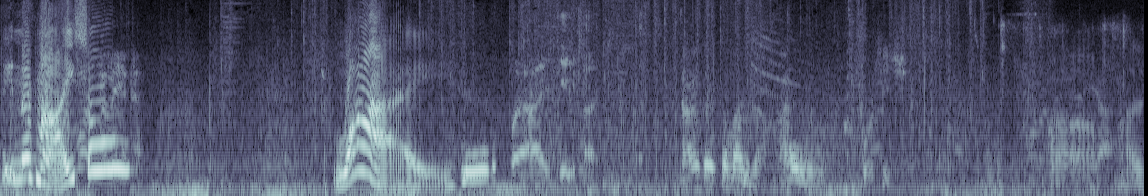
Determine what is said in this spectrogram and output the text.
They nerf my ISO? Why? How is there somebody behind me? Uh,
